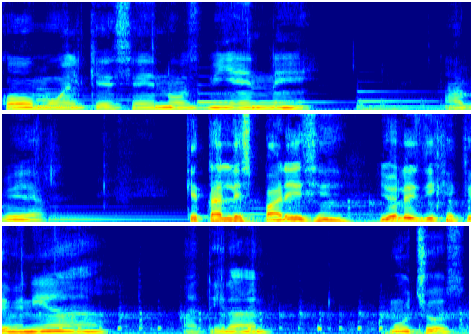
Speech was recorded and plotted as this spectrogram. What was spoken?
como el que se nos viene. A ver, ¿qué tal les parece? Yo les dije que venía a, tirar muchos,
